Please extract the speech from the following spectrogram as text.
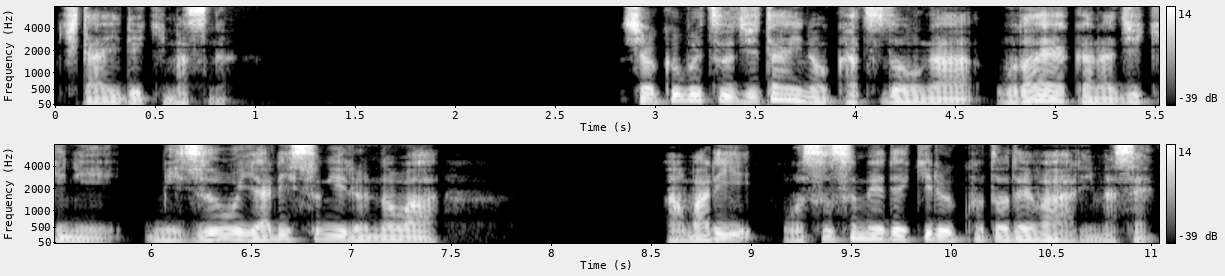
期待できますが。植物自体の活動が穏やかな時期に水をやりすぎるのはあまりお勧めできることではありません。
